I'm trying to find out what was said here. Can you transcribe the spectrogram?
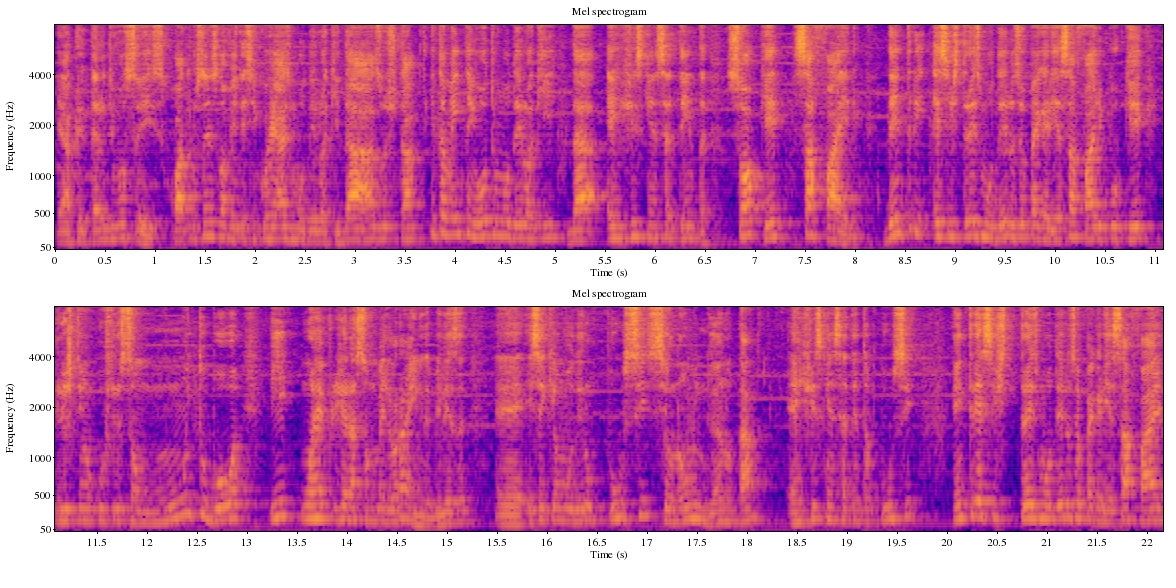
é a critério de vocês. 495 reais modelo aqui da Asus, tá? E também tem outro modelo aqui da RX 570, só que Sapphire. Dentre esses três modelos eu pegaria Sapphire porque eles têm uma construção muito boa e uma refrigeração melhor ainda, beleza? É, esse aqui é o modelo Pulse, se eu não me engano, tá? RX 570 Pulse entre esses três modelos eu pegaria Safari,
